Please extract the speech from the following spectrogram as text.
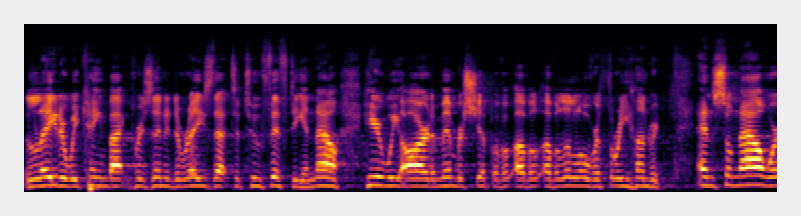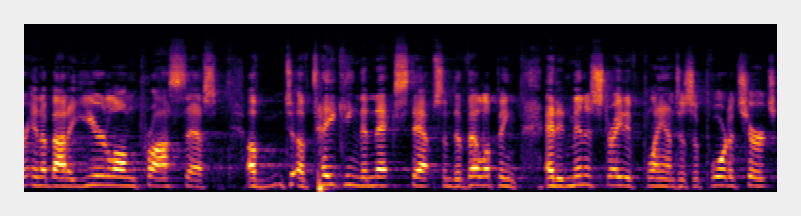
later we came back and presented to raise that to 250. And now here we are at a membership of, of, of a little over 300. And so now we're in about a year long process of, of taking the next steps and developing an administrative plan to support a church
